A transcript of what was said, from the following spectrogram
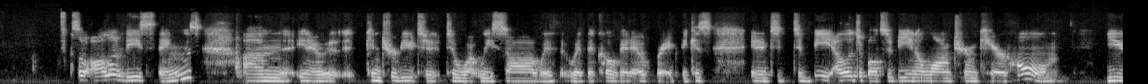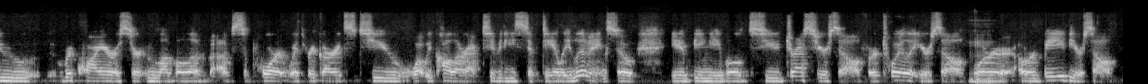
So all of these things, um, you know, contribute to, to what we saw with with the COVID outbreak. Because you know, to, to be eligible to be in a long term care home, you require a certain level of, of support with regards to what we call our activities of daily living. So, you know, being able to dress yourself or toilet yourself mm. or or bathe yourself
